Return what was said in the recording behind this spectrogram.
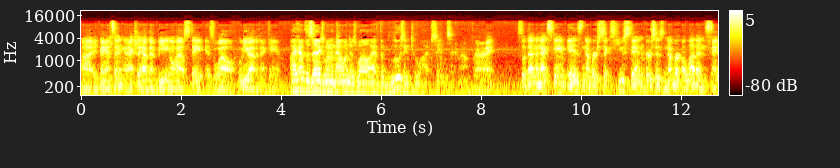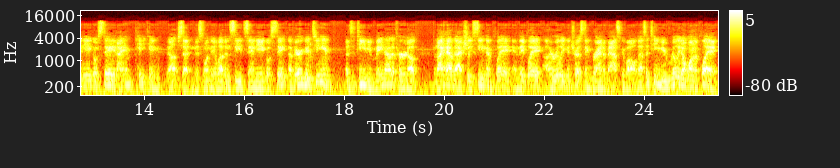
uh, advancing. I actually have them beating Ohio State as well. Who do you have in that game? I have the Zags winning that one as well. I have them losing to Ohio State in the second round. All right. So then the next game is number six Houston versus number 11 San Diego State. I am taking the upset in this one, the 11 seed San Diego State, a very good team. That's a team you may not have heard of, but I have actually seen them play, and they play a really interesting brand of basketball. That's a team you really don't want to play.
